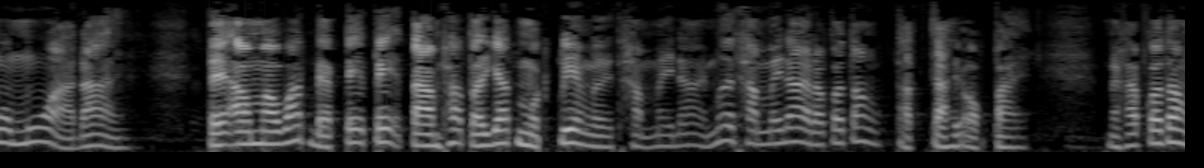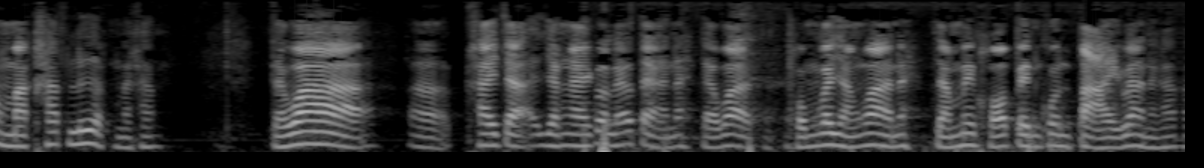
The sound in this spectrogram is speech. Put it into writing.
มั่วๆได้ แต่เอามาวัดแบบเป๊ะๆตามพระปริยัติหมดเกลี้ยงเลยทำไม่ได้ เมื่อทำไม่ได้เราก็ต้องตัดใจออกไปนะครับ ก็ต้องมาคัดเลือกนะครับ แต่ว่า ใครจะยังไงก็แล้วแต่นะ แต่ว่าผมก็ยังว่านะจะไม่ขอเป็นคนป่าอีกแล้วนะครับ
